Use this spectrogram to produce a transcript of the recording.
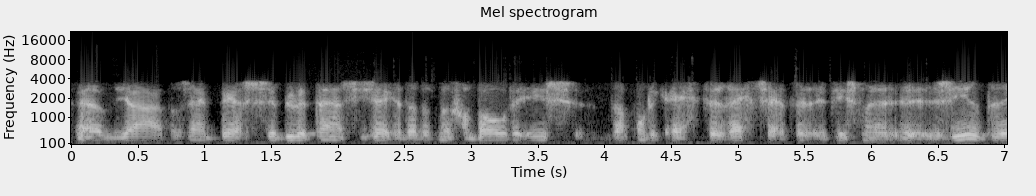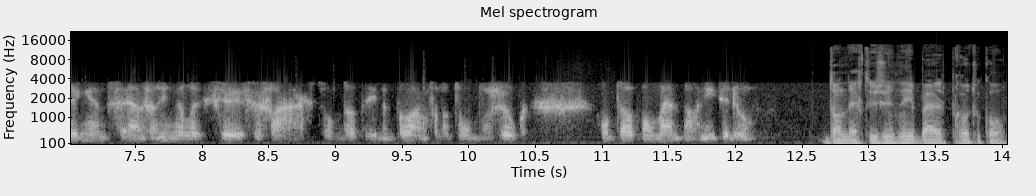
En ja, er zijn persbulletins die zeggen dat het me verboden is. Dat moet ik echt uh, rechtzetten. Het is me zeer dringend en vriendelijk gevraagd om dat in het belang van het onderzoek op dat moment nog niet te doen. Dan legt u zich neer bij het protocol.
